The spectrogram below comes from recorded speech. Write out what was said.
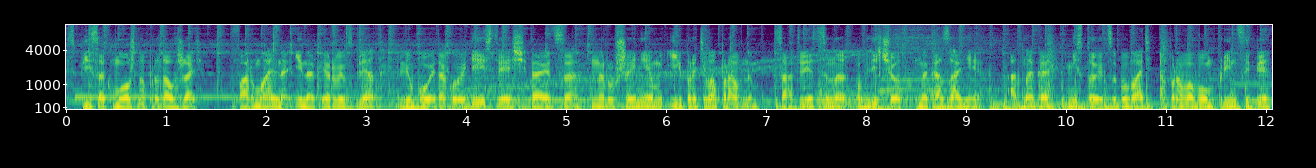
Список можно продолжать. Формально и на первый взгляд любое такое действие считается нарушением и противоправным, соответственно, влечет наказание. Однако не стоит забывать о правовом принципе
